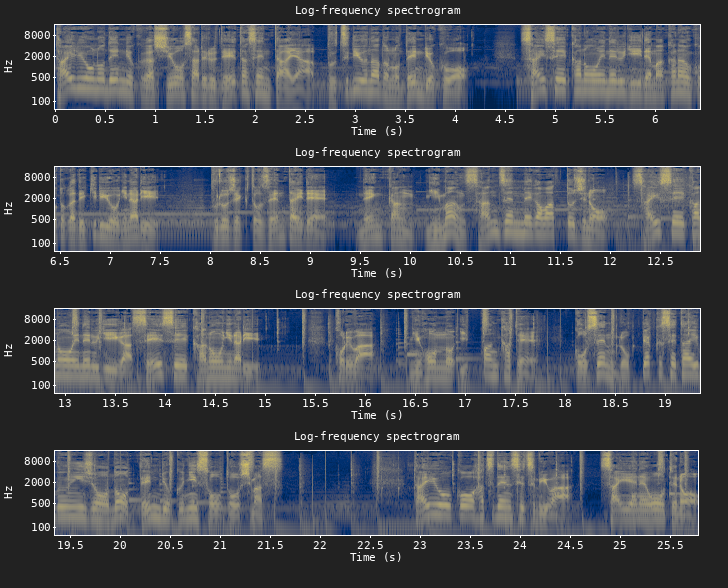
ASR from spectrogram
大量の電力が使用されるデータセンターや物流などの電力を再生可能エネルギーで賄うことができるようになりプロジェクト全体で年間2万3000メガワット時の再生可能エネルギーが生成可能になりこれは日本の一般家庭5600世帯分以上の電力に相当します。太陽光発電設備は再エネ大手の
